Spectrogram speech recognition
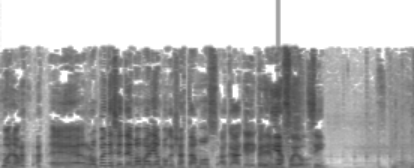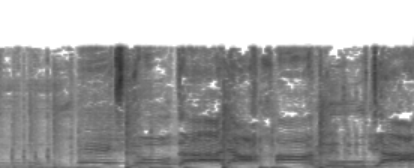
Bueno, eh, rompete ese tema, Marian, porque ya estamos acá. que queremos... fuego. Sí. Explota la angustia.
